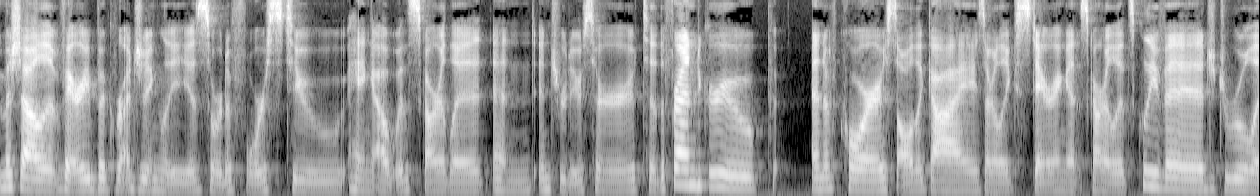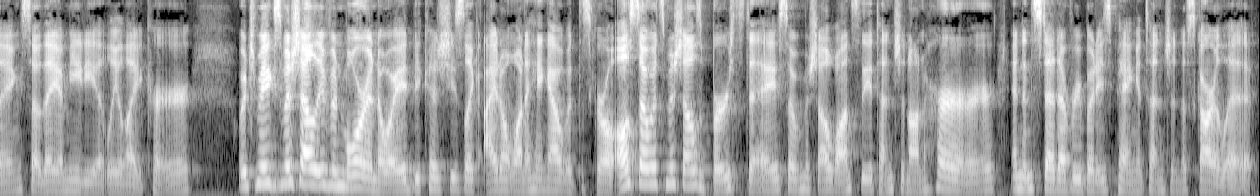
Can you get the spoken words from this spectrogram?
Michelle very begrudgingly is sort of forced to hang out with Scarlett and introduce her to the friend group. And of course, all the guys are like staring at Scarlett's cleavage, drooling, so they immediately like her, which makes Michelle even more annoyed because she's like, I don't want to hang out with this girl. Also, it's Michelle's birthday, so Michelle wants the attention on her, and instead, everybody's paying attention to Scarlett.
